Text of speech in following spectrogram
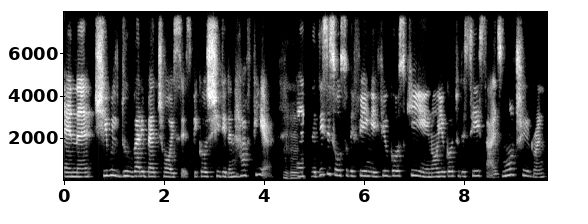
And uh, she will do very bad choices because she didn't have fear. Mm-hmm. And this is also the thing if you go skiing or you go to the seaside, small children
